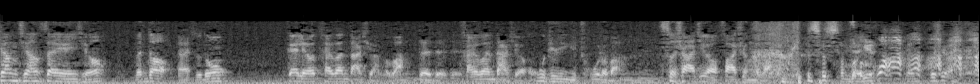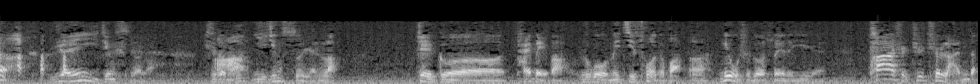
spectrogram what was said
锵锵三人行，文道，哎。子东，该聊台湾大选了吧？对对对。台湾大选呼之欲出了吧？刺杀就要发生了吧？这是什么话。不是，人已经死了，知道吗？啊？已经死人了。这个台北吧，如果我没记错的话，啊。六十多岁的一人，他是支持蓝的，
